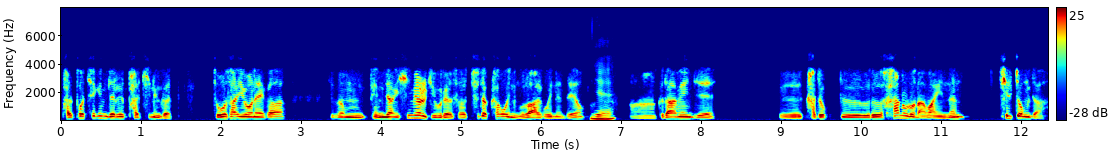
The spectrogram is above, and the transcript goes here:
발포 책임자를 밝히는 것 조사위원회가 지금 굉장히 심혈을 기울여서 추적하고 있는 걸로 알고 있는데요. 예. 어, 그 다음에 이제 그 가족들의 한으로 남아 있는 실종자,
